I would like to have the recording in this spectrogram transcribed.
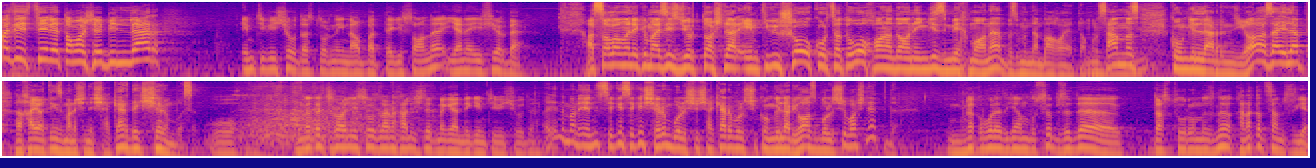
aziz tele tomoshabinlar mtv show dasturining navbatdagi soni yana efirda. Assalomu alaykum aziz yurtdoshlar. Mtv show ko'rsatuvi xonadoningiz mehmoni. Biz bundan bag'oyatda xursandmiz. Ko'ngillarni yoz aylab hayotingiz mana shunday shakardek shirin bo'lsin. Oh. Bunaqa chiroyli so'zlarni hali ishlatmagandik mtv showda. Endi mana endi sekin sekin shirin bo'lishi shakar bo'lishi ko'ngillar yoz bo'lishi boshlayaptida. Bunaqa bo'ladigan bo'lsa bizada dasturimizni qanaqa desam sizga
